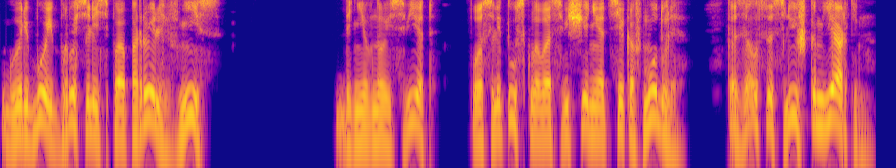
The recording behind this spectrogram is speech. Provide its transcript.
гурьбой бросились по аппарели вниз. Дневной свет после тусклого освещения отсеков модуля казался слишком ярким.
